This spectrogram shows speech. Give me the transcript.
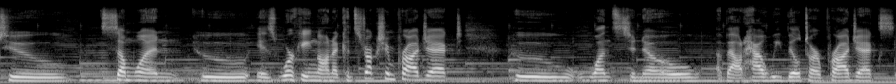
to someone who is working on a construction project, who wants to know about how we built our projects,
